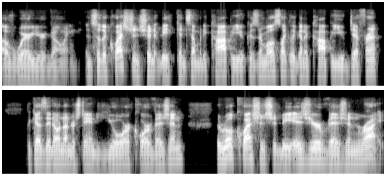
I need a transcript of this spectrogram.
of where you're going. And so the question shouldn't be, can somebody copy you? Because they're most likely going to copy you different because they don't understand your core vision. The real question should be, is your vision right?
